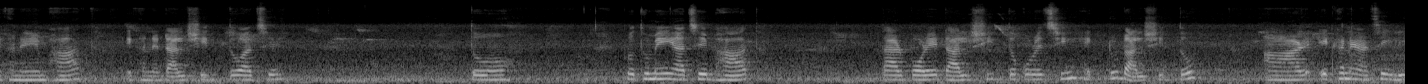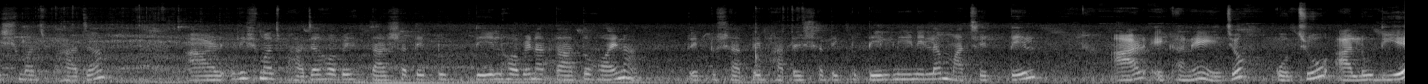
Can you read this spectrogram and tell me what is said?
এখানে ভাত, এখানে ডাল সিদ্ধ আছে। তো প্রথমেই আছে ভাত, তারপরে ডাল সিদ্ধ করেছি, একটু ডাল সিদ্ধ। আর এখানে আছে ইলিশ মাছ ভাজা। আর ইলিশ মাছ ভাজা হবে, তার সাথে একটু তেল হবে না, তা তো হয় না। তো একটু সাথে, ভাতের সাথে একটু তেল নিয়ে নিলাম, মাছের তেল। আর এখানে এই যে কচু, আলু দিয়ে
